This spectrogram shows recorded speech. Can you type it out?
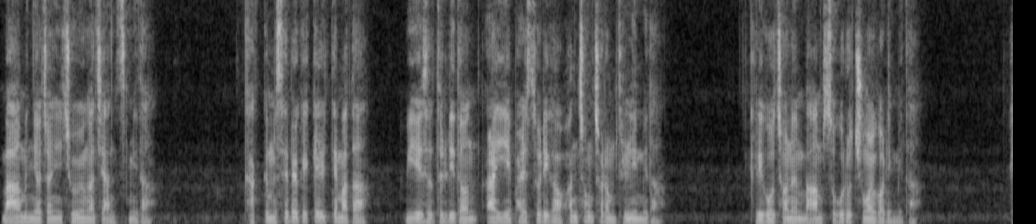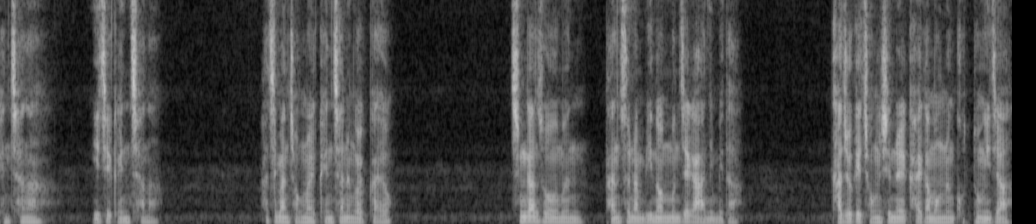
마음은 여전히 조용하지 않습니다. 가끔 새벽에 깰 때마다 위에서 들리던 아이의 발소리가 환청처럼 들립니다. 그리고 저는 마음속으로 중얼거립니다. 괜찮아. 이제 괜찮아. 하지만 정말 괜찮은 걸까요? 층간소음은 단순한 민원 문제가 아닙니다. 가족의 정신을 갉아먹는 고통이자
